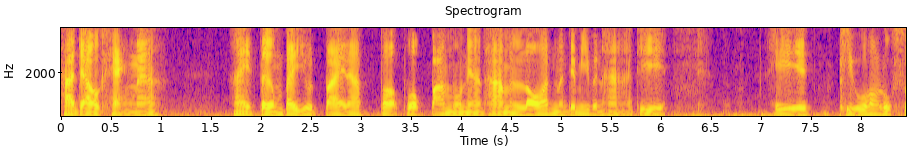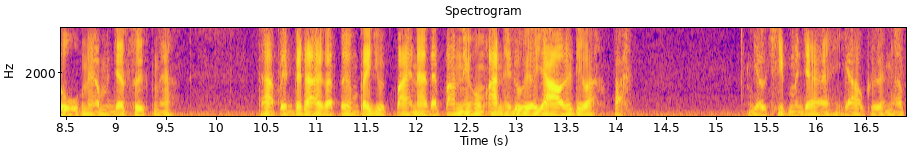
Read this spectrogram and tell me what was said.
ถ้าจะเอาแข็งนะ ให้เติมไปหยุดไปนะครับเพราะพวกปั๊มพวกนี้ถ้ามันร้อนมันจะมีปัญหาที่ไอผิวของลูกสูบเนี่ย มันจะสึกนะ ถ้าเป็นไปได้ก็เติมไปหยุดไปนะ แต่ปั๊มนี้ผมอัดให้ดูยาวๆเลยดีกว่าไป เดี๋ยวคลิปมันจะยาวเกินนะครับ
